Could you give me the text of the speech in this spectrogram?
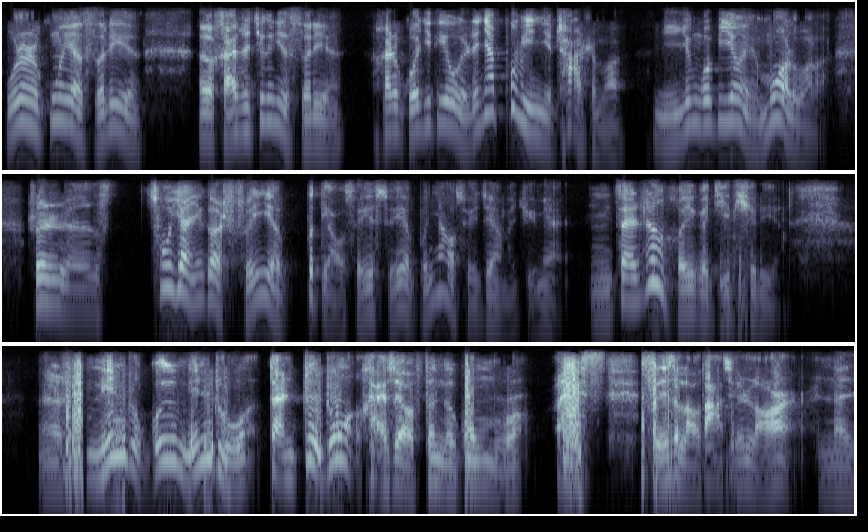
无论是工业实力，呃，还是经济实力，还是国际地位，人家不比你差什么。你英国毕竟也没落了，说是出现一个谁也不屌谁，谁也不尿谁这样的局面。你在任何一个集体里，嗯，民主归民主，但最终还是要分个公母，谁是老大，谁是老二，那。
